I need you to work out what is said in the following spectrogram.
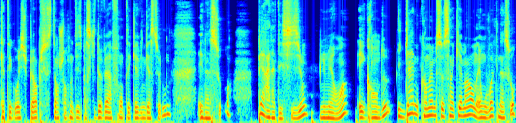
catégorie supérieure puisque c'était en short notice parce qu'il devait affronter Kevin Gastelum. Et Nassour perd à la décision numéro 1 et grand 2 il gagne quand même ce cinquième round et on voit que Nassour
